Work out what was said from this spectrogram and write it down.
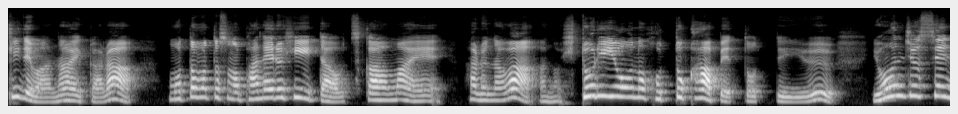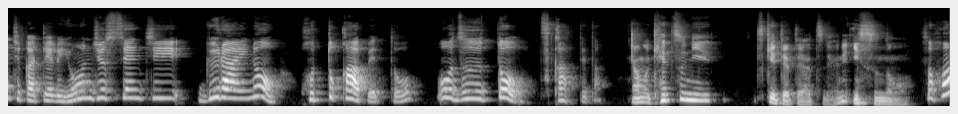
きではないから、もともとそのパネルヒーターを使う前、春菜は、あの、一人用のホットカーペットっていう40センチ ×40 センチぐらいのホットカーペットをずっと使ってた。あの、ケツにつけてたやつだよね、椅子の。そう、本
